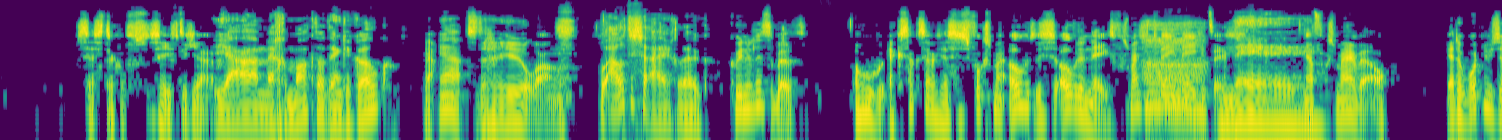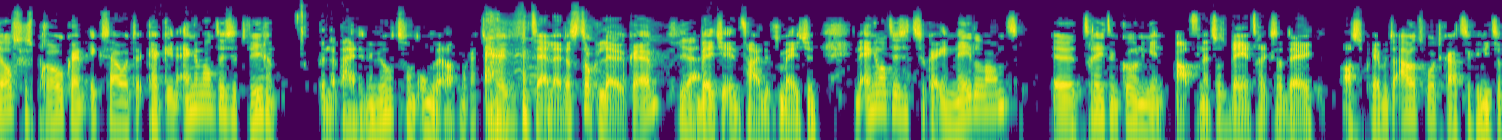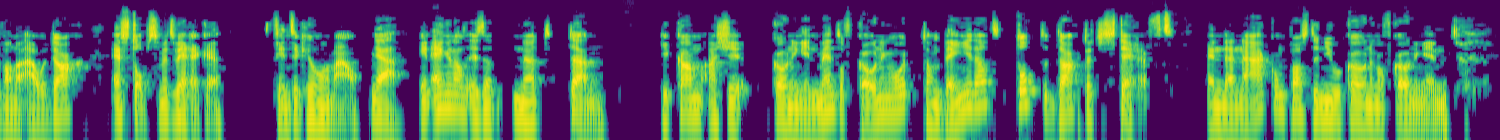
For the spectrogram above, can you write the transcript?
60 of 70 jaar. ja, met gemak, dat denk ik ook. Ja. ja. Het zit er heel lang. Hoe oud is ze eigenlijk? Queen Elizabeth. Oh, exact zou ik zeggen. Ze is volgens mij over, ze is over de 90. Volgens mij is ze 92. Nee. Ja, volgens mij wel. Ja, er wordt nu zelfs gesproken en ik zou het... Kijk, in Engeland is het weer een... Ik ben bijna in de wereld van het onderwerp, maar ik ga het toch even vertellen. Dat is toch leuk, hè? Ja. Een beetje inside information. In Engeland is het zo, kijk, in Nederland eh, treedt een koningin af, net zoals Beatrix dat deed. Als ze op een gegeven moment oud wordt, gaat ze genieten van haar oude dag en stopt ze met werken. Vind ik heel normaal. Ja, In Engeland is dat not done. Je kan, als je koningin bent of koning wordt, dan ben je dat tot de dag dat je sterft. En daarna komt pas de nieuwe koning of koningin.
